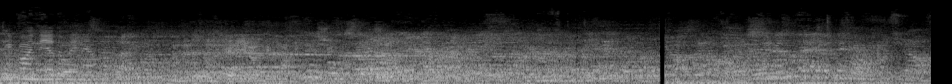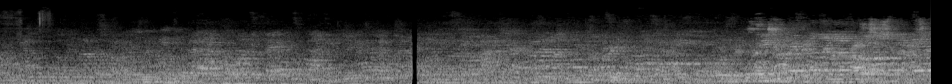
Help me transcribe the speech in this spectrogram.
You're going the other way now. We're in trouble. This is empty.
